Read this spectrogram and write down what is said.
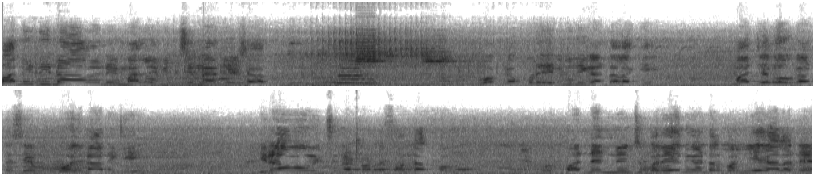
పని దినాలని మళ్ళీ విచ్ఛిన్నం చేశారు. ఒకప్పుడు ఎనిమిది గంటలకి మధ్యలో గంట సేపు భోజనానికి విరామం ఇచ్చినటువంటి సందర్భం ఇప్పుడు పన్నెండు నుంచి పదిహేను గంటలు పని చేయాలనే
